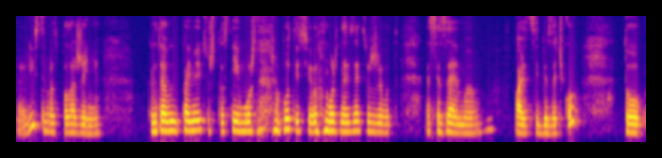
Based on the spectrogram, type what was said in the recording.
листьев расположения, когда вы поймете, что с ней можно работать, можно взять уже вот осязаемо в пальцы без очков, то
